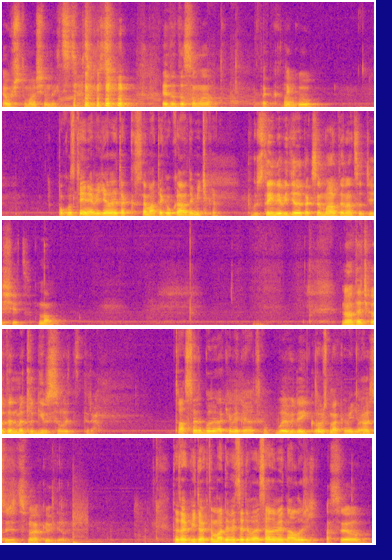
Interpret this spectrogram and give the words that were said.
Já už Tomášem nechci dělat. je to ta samá. Tak děkuju. Pokud jste ji neviděli, tak se máte koukat na demíčka. Pokud jste ji neviděli, tak se máte na co těšit. No. No a teďko ten Metal Gear Solid teda. To asi bude taky video, co? Bude videjko. To už jsme taky Já viděli. myslím, že to jsme taky viděli. To je takový, tak to má 999 náloží. Asi jo.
